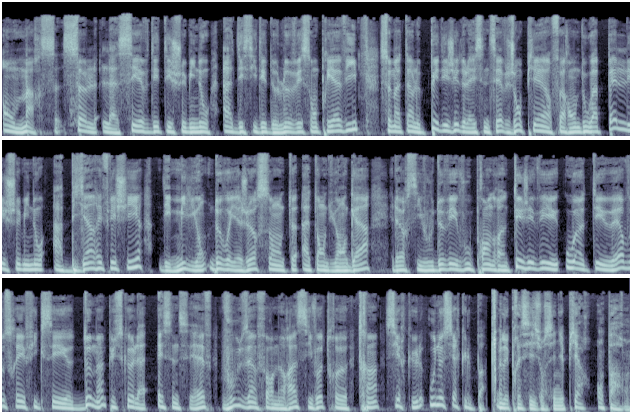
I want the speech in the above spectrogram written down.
en mars. Seule la CFDT cheminot a décidé de lever son préavis. Ce matin, le PDG de la SNCF, Jean-Pierre Farandou, appelle les cheminots à bien réfléchir. Des millions de voyageurs sont attendus en gare. D'ailleurs, si vous devez vous prendre un TGV ou un TER, vous serez fixé demain puisque la SNCF vous informera si votre train circule ou ne circule pas. Les précisions signées Pierre Emparon.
